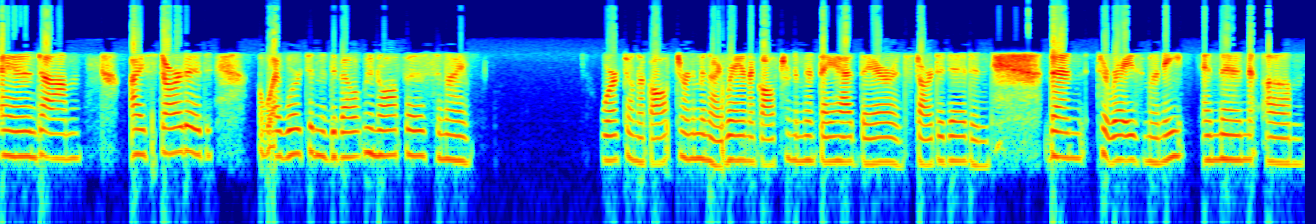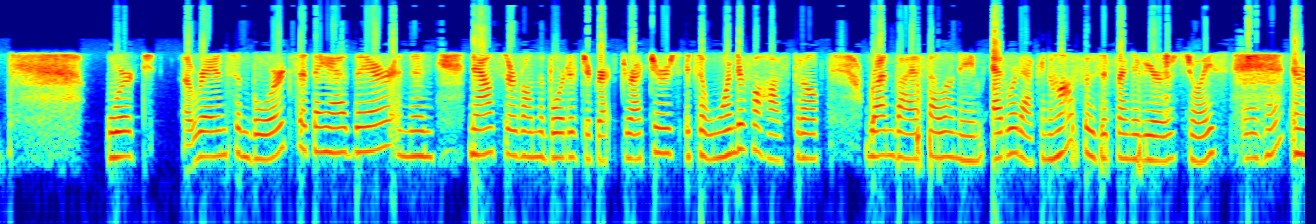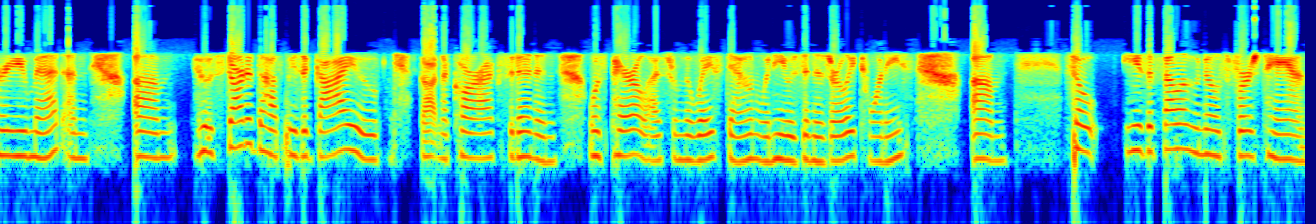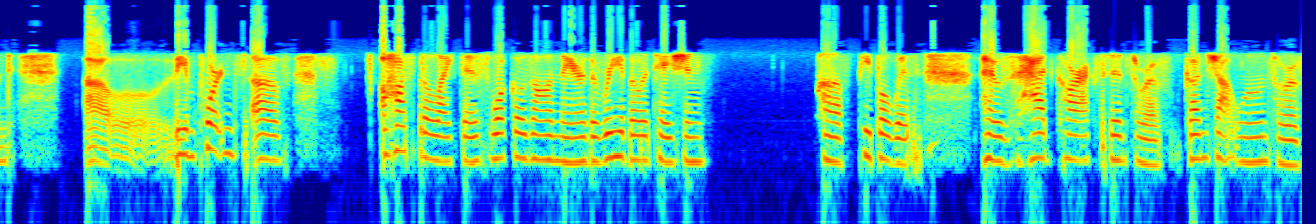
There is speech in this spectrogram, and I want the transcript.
And um, I started, I worked in the development office and I worked on a golf tournament. I ran a golf tournament they had there and started it and then to raise money and then um worked ran some boards that they had there and then now serve on the board of dir- directors. It's a wonderful hospital run by a fellow named Edward Eckenhoff, who's a friend of yours, Joyce, Mm-hmm. or you met, and um, who started the hospital. He's a guy who got in a car accident and was paralyzed from the waist down when he was in his early 20s. Um, so he's a fellow who knows firsthand uh, the importance of a hospital like this, what goes on there, the rehabilitation of people with who've had car accidents or of gunshot wounds or of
